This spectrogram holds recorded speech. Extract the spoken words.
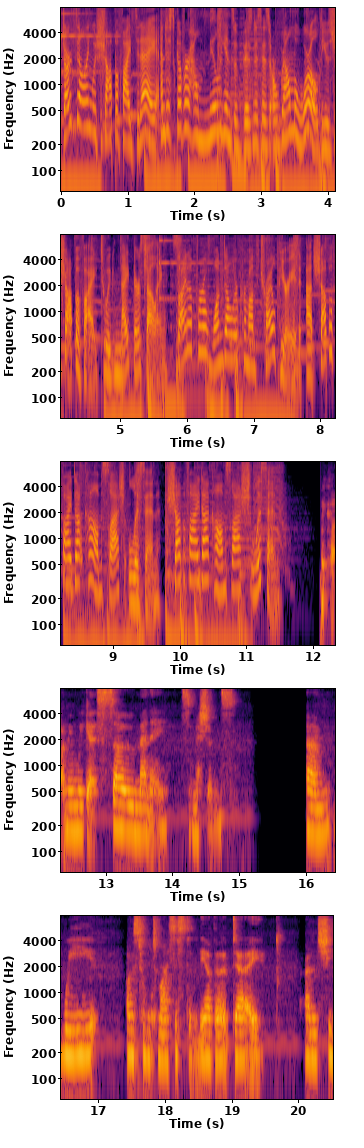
Start selling with Shopify today and discover how millions of businesses around the world use Shopify to ignite their selling. Sign up for a $1 per month trial period at shopify.com slash listen. Shopify.com slash listen. I mean, we get so many submissions. Um, we, I was talking to my assistant the other day, and she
